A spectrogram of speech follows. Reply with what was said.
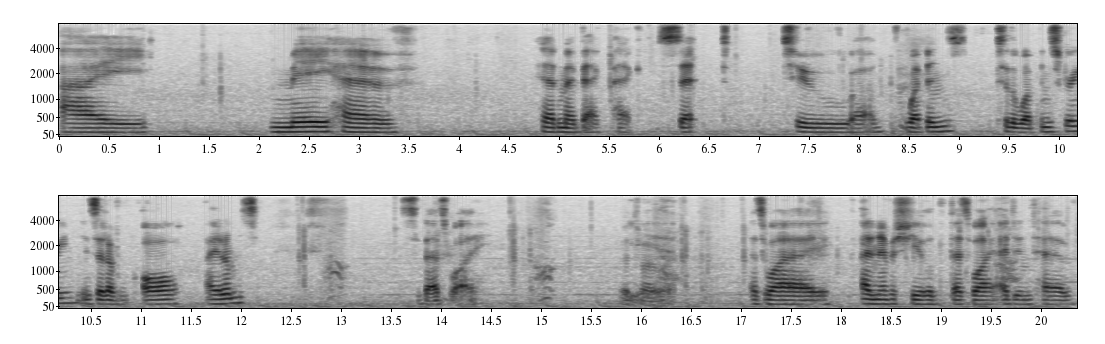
I may have had my backpack set to uh, weapons to the weapon screen instead of all items. So that's why. What's wrong Yeah. it? That's why I didn't have a shield. That's why I didn't have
